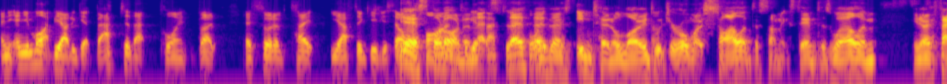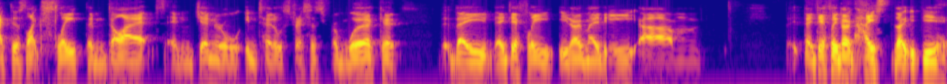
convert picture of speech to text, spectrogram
and, and you might be able to get back to that point but it's sort of take you have to give yourself yeah spot on and that's that those internal loads which are almost silent to some extent as well and you know factors like sleep and diet and general internal stresses from work they they definitely you know maybe um, they definitely don't haste like if you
